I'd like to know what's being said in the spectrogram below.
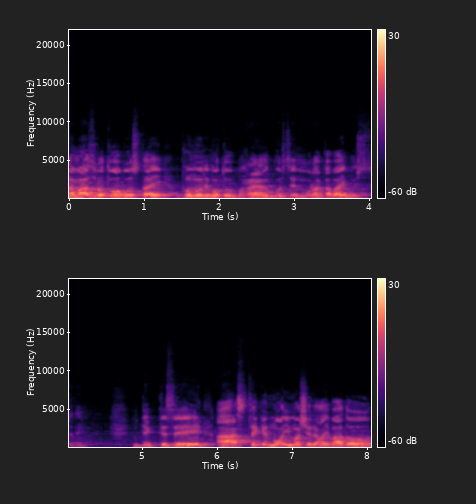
নামাজরত অবস্থায় ঘুমের মতো ভায়ান করছেন, মোরাকাবায় বসছে। দেখতেছে, আজ থেকে নয় মাসের ইবাদত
